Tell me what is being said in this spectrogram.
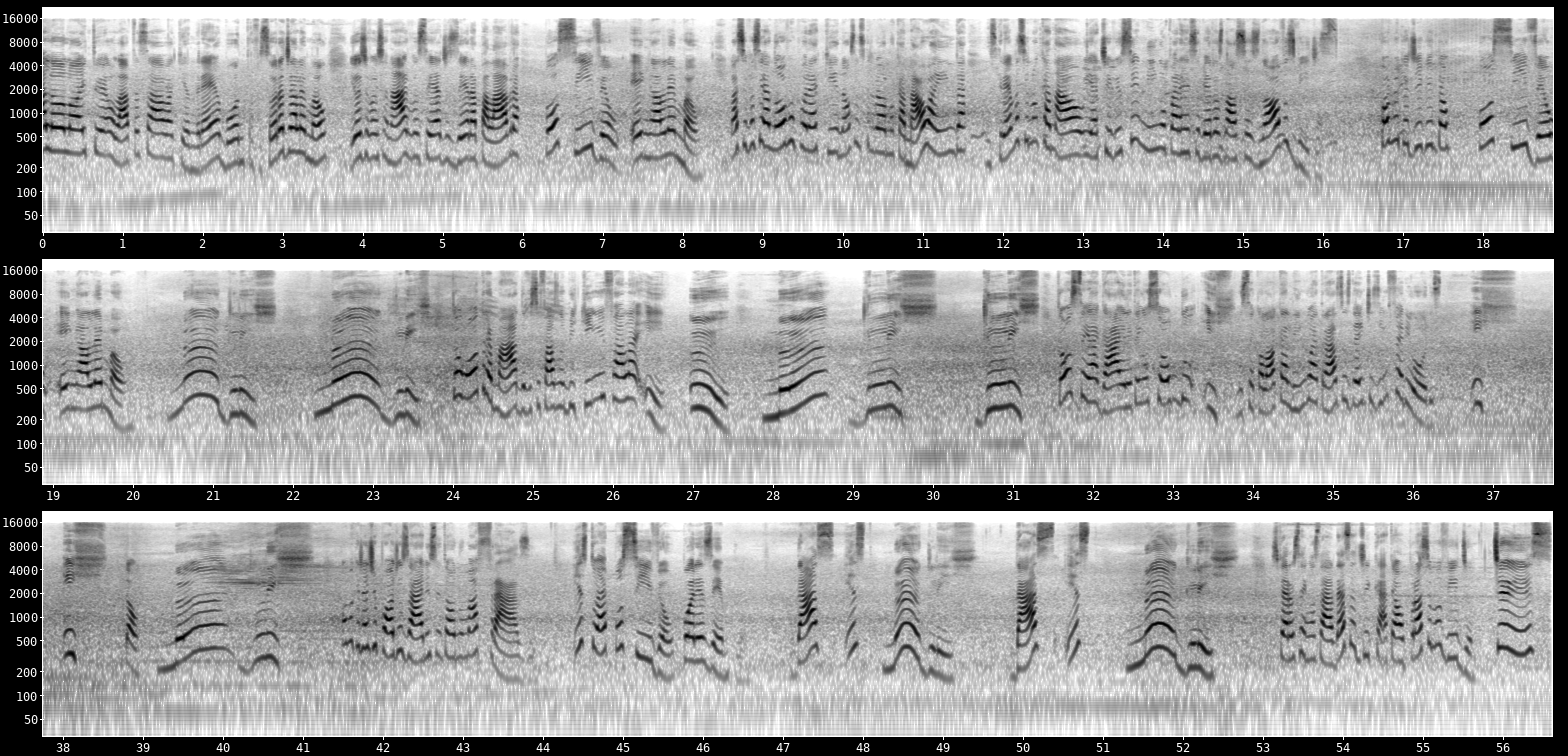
Hallo Leute! Olá pessoal, aqui é Andréa Bono, professora de alemão e hoje vou ensinar você a dizer a palavra possível em alemão. Mas se você é novo por aqui não se inscreveu no canal ainda, inscreva-se no canal e ative o sininho para receber os nossos novos vídeos. Como que eu digo então possível em alemão? Möglich, möglich. Então outra amada, você faz um biquinho e fala e. Ü, möglich, glich. Então o CH ele tem o som do ich. Você coloca a língua atrás dos dentes inferiores. Ich, ich. Então, möglich. Como que a gente pode usar isso então numa frase? Isto é possível, por exemplo. Das ist möglich. Das ist möglich. Espero que vocês tenham gostado dessa dica. Até o próximo vídeo. Tschüss!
